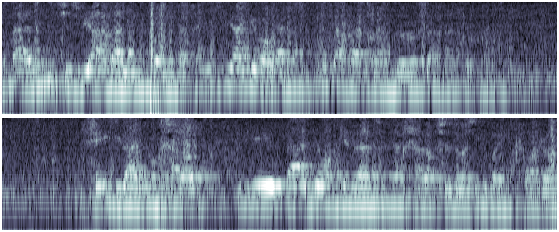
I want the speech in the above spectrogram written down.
خب معلوم نیست چجوری عمل می‌کنیم. مثلا یه اگه واقعا خوب عمل کنیم درست عمل بکنیم. خیلی وضعمون خراب. دیگه بعضی ممکن وضعمون خراب شده باشه که با این کارا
